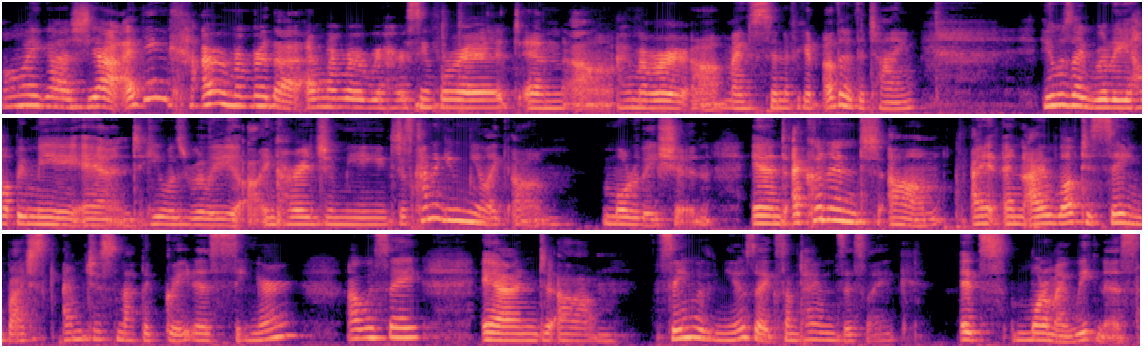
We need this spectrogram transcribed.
Oh my gosh, yeah. I think I remember that. I remember rehearsing for it, and uh, I remember uh, my significant other at the time. He was like really helping me, and he was really uh, encouraging me, just kind of giving me like um, motivation. And I couldn't, um, I and I love to sing, but I just I'm just not the greatest singer, I would say. And um, singing with music sometimes is like it's one of my weakness,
